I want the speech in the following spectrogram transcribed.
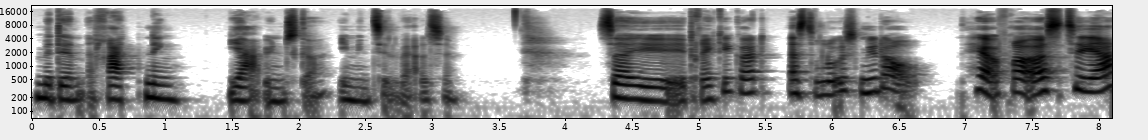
med den retning, jeg ønsker i min tilværelse? Så øh, et rigtig godt astrologisk nytår her fra os til jer.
